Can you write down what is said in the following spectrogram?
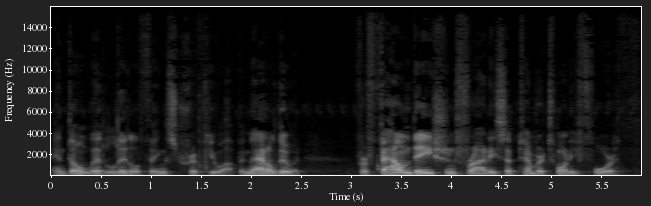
and don't let little things trip you up. And that'll do it for Foundation Friday, September 24th,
